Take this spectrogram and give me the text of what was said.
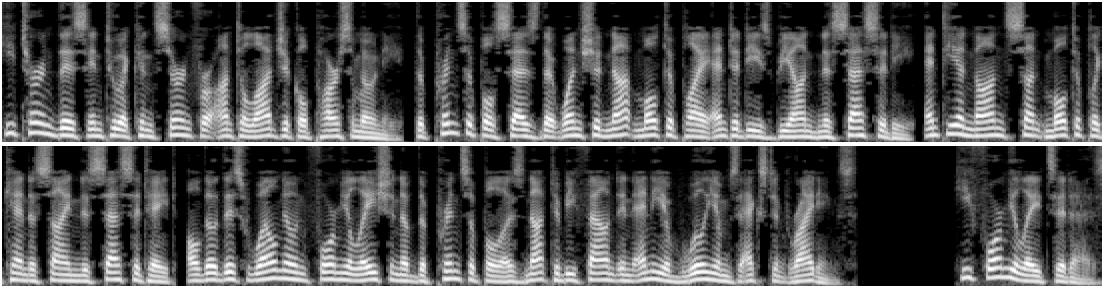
He turned this into a concern for ontological parsimony. The principle says that one should not multiply entities beyond necessity, entia non sunt multiplicanda sine necessitate, although this well-known formulation of the principle is not to be found in any of William's extant writings. He formulates it as,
